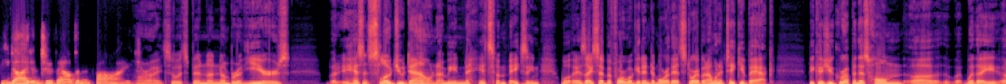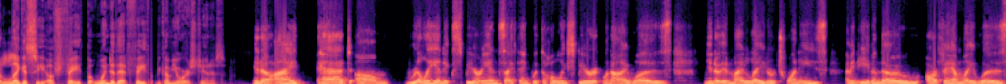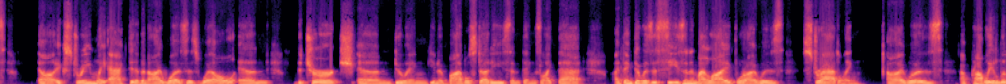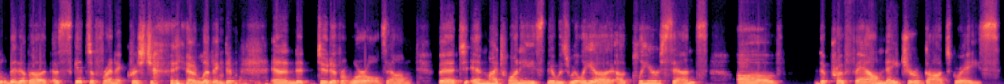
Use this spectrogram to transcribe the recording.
He died in 2005. All right, so it's been a number of years, but it hasn't slowed you down. I mean, it's amazing. Well, as I said before, we'll get into more of that story, but I want to take you back because you grew up in this home uh, with a, a, legacy of faith. But when did that faith become yours, Janice? You know, I had um, really an experience, I think, with the Holy Spirit when I was, you know, in my later 20s. I mean, even though our family was uh, extremely active, and I was as well, and the church and doing, you know, Bible studies and things like that. I think there was a season in my life where I was straddling. I was uh, probably a little bit of a, a schizophrenic Christian, you know, living diff- in two different worlds. Um, but in my 20s, there was really a, a clear sense of the profound nature of God's grace.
